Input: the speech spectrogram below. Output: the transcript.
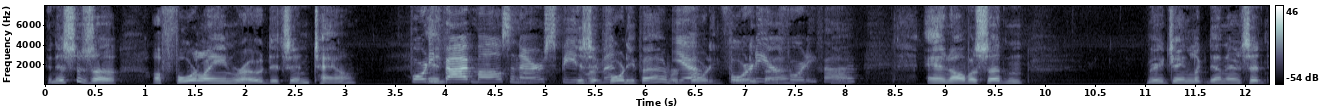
and this is a a four lane road that's in town. 45 miles an hour speed Is limit. it forty five or yeah, 40? 40 or 45? 45. And all of a sudden, Mary Jane looked down there and said,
